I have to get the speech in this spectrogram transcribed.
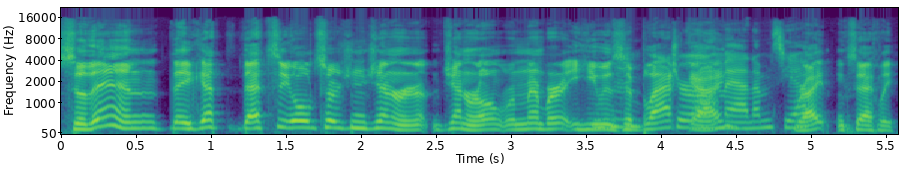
So then they got that's the old Surgeon General. General, remember he was a black Jerome guy, Adams, yeah. right? Exactly.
